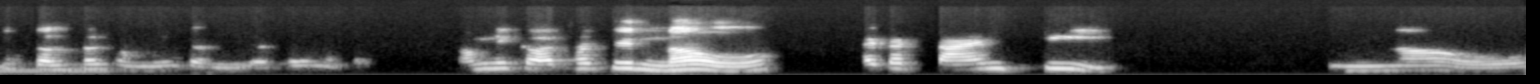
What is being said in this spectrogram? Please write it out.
ये कल तक हमने कर लिया था मतलब हमने कहा था कि now at a time T now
